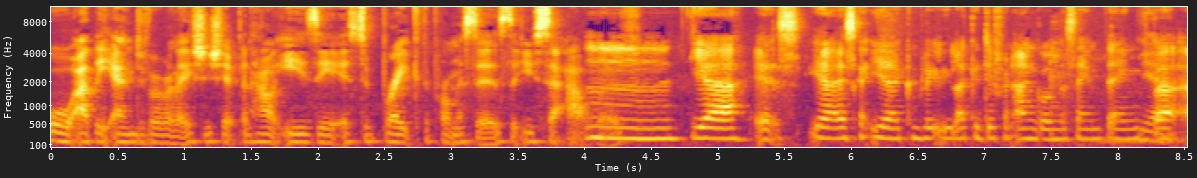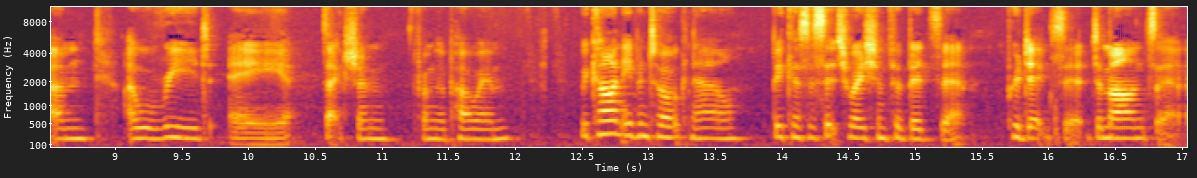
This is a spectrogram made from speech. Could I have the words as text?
or at the end of a relationship and how easy it is to break the promises that you set out with. Mm, yeah, it's yeah, it's yeah, completely like a different angle on the same thing. Yeah. But um, I will read a section from the poem. We can't even talk now because the situation forbids it, predicts it, demands it.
